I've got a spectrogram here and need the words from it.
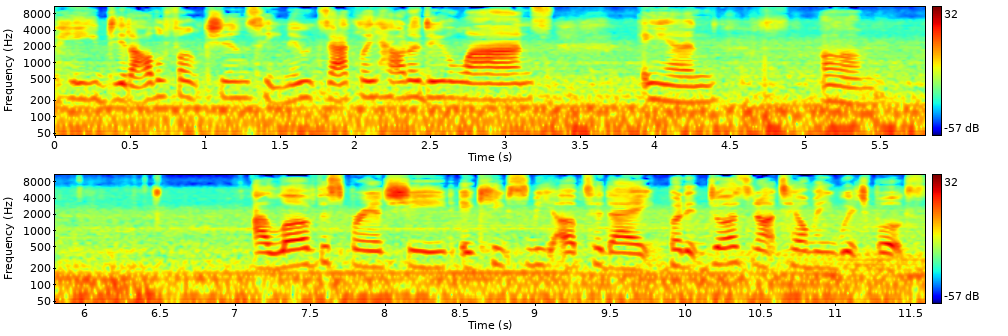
he did all the functions. He knew exactly how to do the lines. And um, I love the spreadsheet. It keeps me up to date, but it does not tell me which books.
